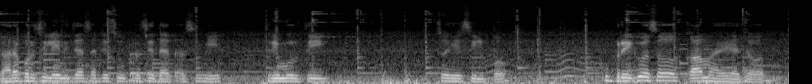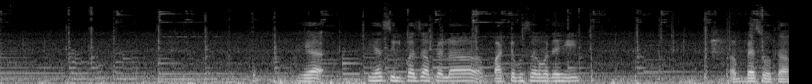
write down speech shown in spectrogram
घारापुरची लेणी ज्यासाठी सुप्रसिद्ध आहेत असे हे त्रिमूर्तीचं हे शिल्प. खूप रेगू असं काम आहे याच्यावर. ह्या ह्या शिल्पाचा आपल्याला पाठ्यपुस्तकामध्येही अभ्यास होता.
